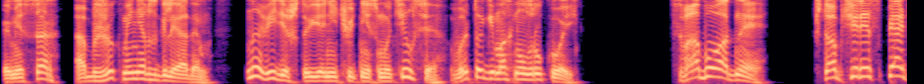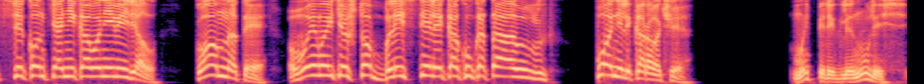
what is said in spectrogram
Комиссар обжег меня взглядом, но, видя, что я ничуть не смутился, в итоге махнул рукой. «Свободны! Чтоб через пять секунд я никого не видел! Комнаты вымойте, чтоб блестели, как у кота... Поняли, короче!» Мы переглянулись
